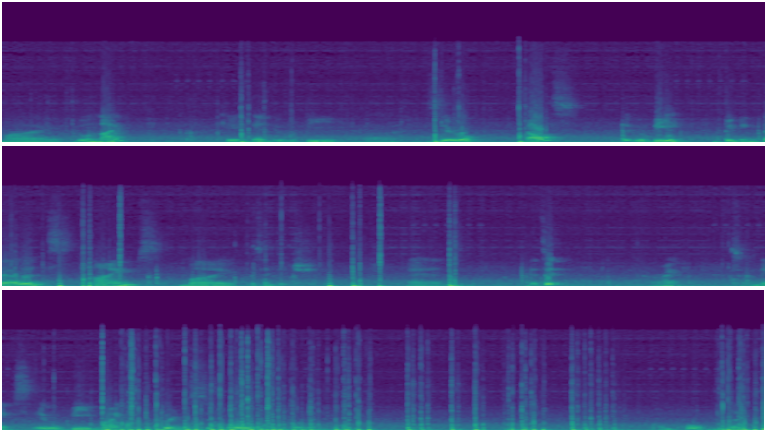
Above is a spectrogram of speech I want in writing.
my loan life okay then it will be uh, zero. Else it will be beginning balance times my percentage. And that's it. Alright so next it will be my principal component. Component.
